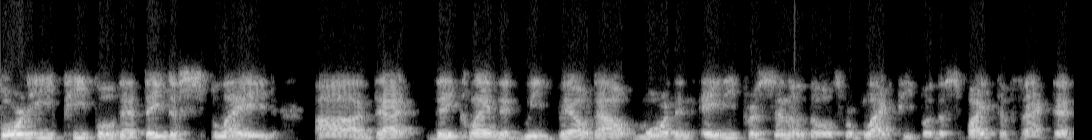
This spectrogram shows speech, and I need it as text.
40 people that they displayed uh, that they claim that we bailed out, more than 80% of those were black people, despite the fact that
